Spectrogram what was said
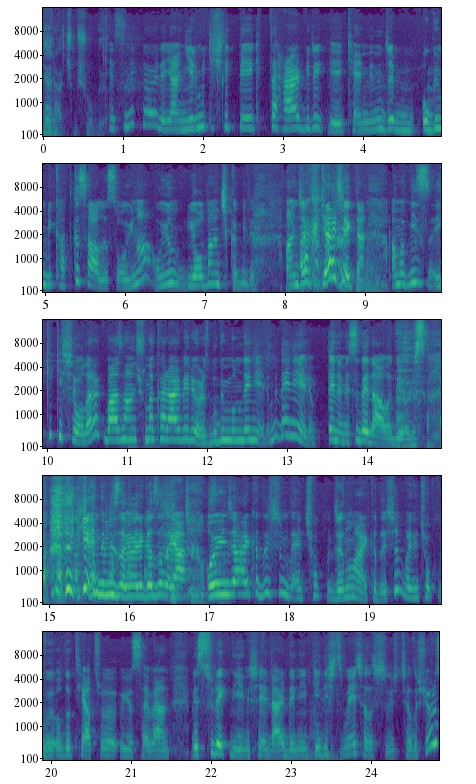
yer açmış oluyor. Kesinlikle öyle. Yani 20 kişilik bir ekipte her biri e, kendince o gün bir katkı sağlasa oyuna, oyun yoldan çıkabilir. Ancak gerçekten ama biz iki kişi olarak bazen şuna karar veriyoruz. Bugün bunu deneyelim mi? Deneyelim. Denemesi bedava diyoruz. Kendimize böyle gaza yani oyuncu arkadaşım e, çok canım arkadaşım. Hani çok e, o da tiyatroyu seven ve sürekli yeni şeyler deneyip geliştirmeye çalış, çalışıyoruz.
